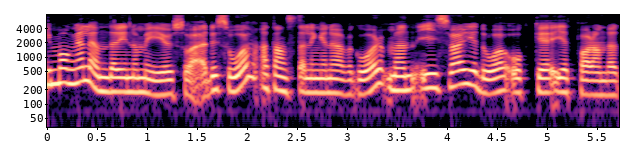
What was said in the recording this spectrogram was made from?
I många länder inom EU så är det så att anställningen övergår men i Sverige då och eh, i ett par andra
